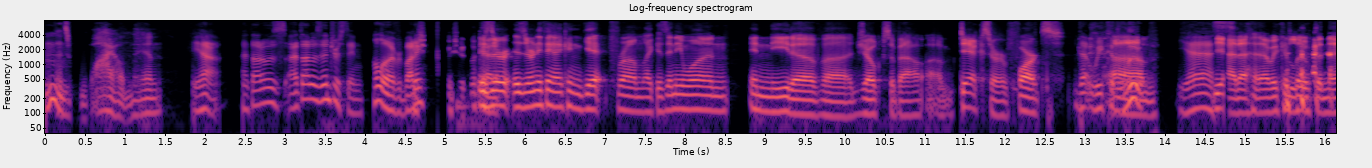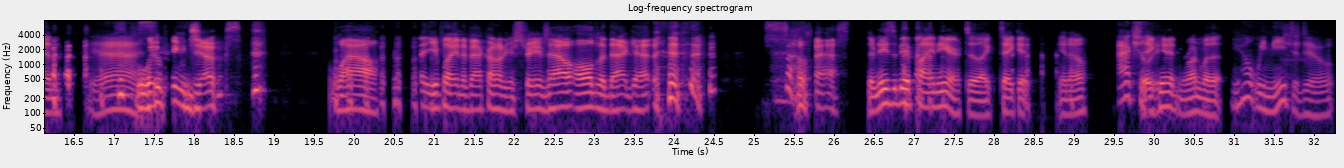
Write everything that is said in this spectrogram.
Mm. That's wild, man. Yeah. I thought it was I thought it was interesting. Hello we everybody. should, we should look Is there it. is there anything I can get from like is anyone in need of uh jokes about um dicks or farts? That we could Um, loop. Yes. Yeah, that, that we could loop and then Yes. looping jokes? Wow, that you play in the background on your streams. How old would that get? so fast. there needs to be a pioneer to like take it, you know, Actually, take it and run with it. you know what we need to do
